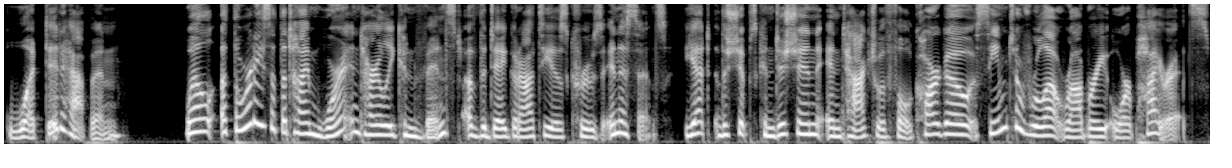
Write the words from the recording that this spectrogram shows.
what did happen? Well, authorities at the time weren't entirely convinced of the Dei Gratia's crew's innocence, yet the ship's condition, intact with full cargo, seemed to rule out robbery or pirates.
